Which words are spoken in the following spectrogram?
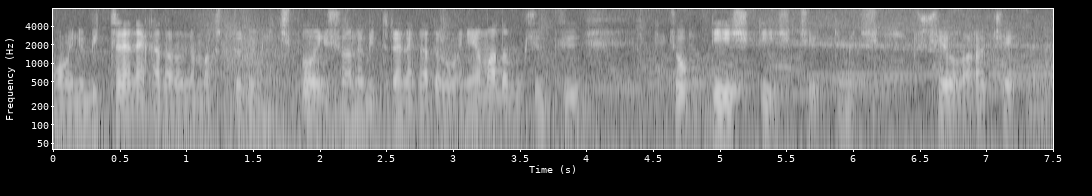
Oyunu bitirene kadar oynamak istiyorum. Hiçbir oyunu şu anda bitirene kadar oynayamadım çünkü çok değişik değişik çektim. Hiç şey olarak çekmedim.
